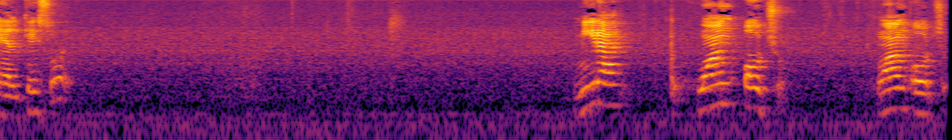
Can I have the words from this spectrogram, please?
el que soy. Mira Juan 8. Juan 8.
